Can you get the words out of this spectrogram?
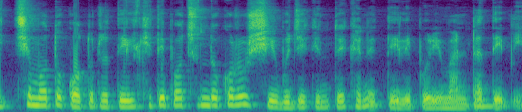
ইচ্ছে মতো কতটা তেল খেতে পছন্দ করো, সে বুঝে কিন্তু এখানে তেলের পরিমাণটা দেবে।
